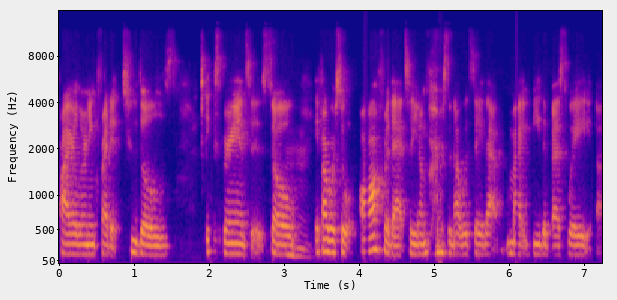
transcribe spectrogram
prior learning credit to those experiences. So mm-hmm. if I were to offer that to a young person, I would say that might be the best way, uh,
